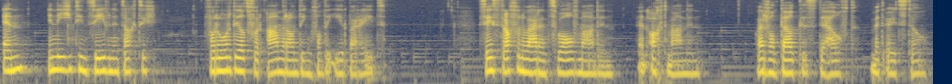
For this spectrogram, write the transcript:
en in 1987 veroordeeld voor aanranding van de eerbaarheid. Zijn straffen waren 12 maanden en 8 maanden, waarvan telkens de helft met uitstel.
